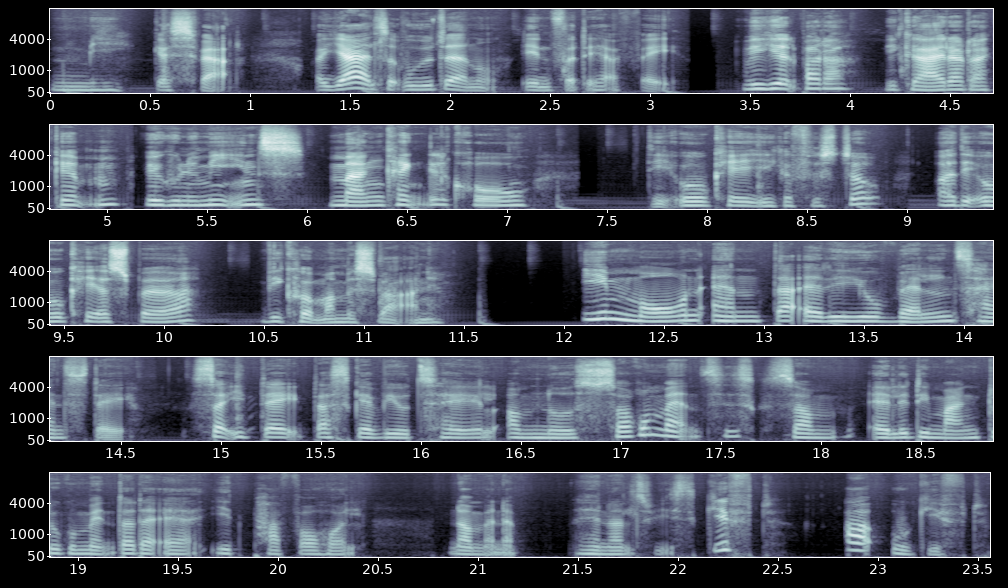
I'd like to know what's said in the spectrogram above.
mega svært, og jeg er altså uddannet inden for det her fag. Vi hjælper dig. Vi guider dig gennem økonomiens mange krinkelkroge. Det er okay ikke at forstå, og det er okay at spørge. Vi kommer med svarene. I morgen, Anne, der er det jo valentinsdag. Så i dag, der skal vi jo tale om noget så romantisk, som alle de mange dokumenter, der er i et parforhold, når man er henholdsvis gift og ugift.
